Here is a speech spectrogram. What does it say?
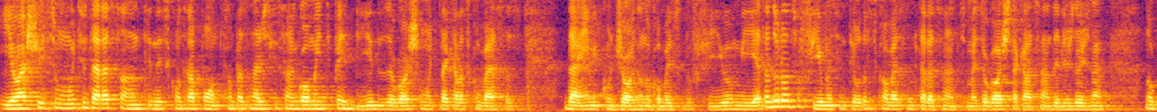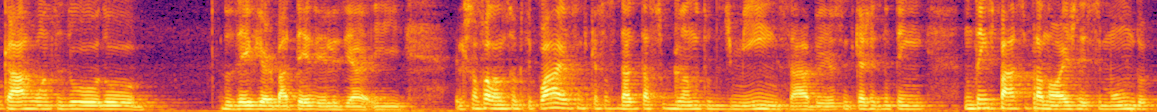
e eu acho isso muito interessante nesse contraponto. São personagens que são igualmente perdidos. Eu gosto muito daquelas conversas da Amy com Jordan no começo do filme. E até durante o filme, assim, tem outras conversas interessantes. Mas eu gosto daquela cena deles dois na, no carro antes do, do, do Xavier bater neles. E, e eles estão falando sobre, tipo, ah, eu sinto que essa cidade tá sugando tudo de mim, sabe? Eu sinto que a gente não tem, não tem espaço para nós nesse mundo.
